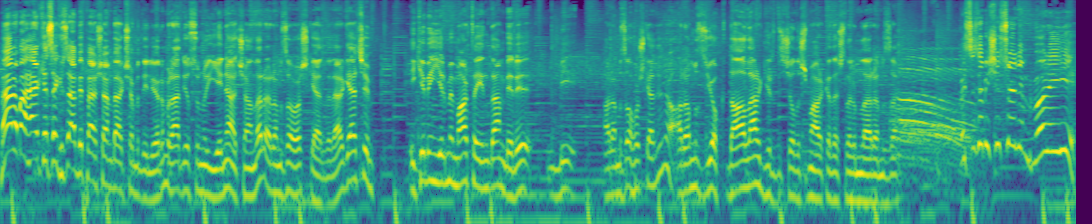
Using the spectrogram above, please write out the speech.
Merhaba herkese güzel bir perşembe akşamı diliyorum. Radyosunu yeni açanlar aramıza hoş geldiler. Gerçi 2020 Mart ayından beri bir aramıza hoş geldiniz mi? Aramız yok. Dağlar girdi çalışma arkadaşlarımla aramıza. Ve size bir şey söyleyeyim mi? Böyle iyi.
